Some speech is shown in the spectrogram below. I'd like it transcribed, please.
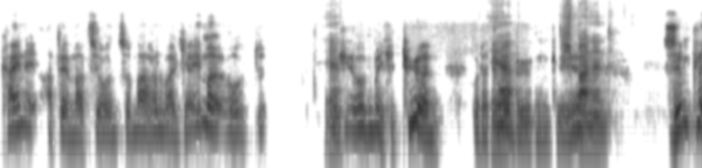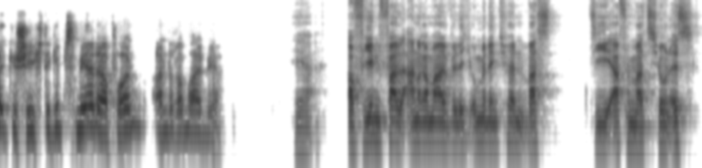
keine Affirmation zu machen, weil ich ja immer ja. durch irgendwelche Türen oder Torbögen ja. gehe. Spannend. Simple Geschichte, gibt es mehr davon, andere mal mehr. Ja. Auf jeden Fall, anderer Mal will ich unbedingt hören, was die Affirmation ist.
